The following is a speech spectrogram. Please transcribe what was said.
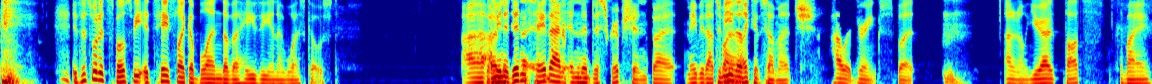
is this what it's supposed to be? It tastes like a blend of a hazy and a West Coast. Uh, Did I I mean, it didn't say that in the description? description, but maybe that's To why me, I like it so much. How it drinks, but I don't know. You got thoughts? Am I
